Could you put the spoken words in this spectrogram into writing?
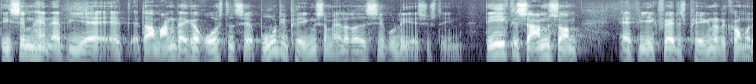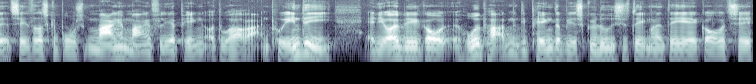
Det er simpelthen, at, vi er, at der er mange, der ikke er rustet til at bruge de penge, som allerede cirkulerer i systemet. Det er ikke det samme som, at vi ikke fattes penge, når det kommer dertil, for der skal bruges mange, mange flere penge, og du har en pointe i, at i øjeblikket går hovedparten af de penge, der bliver skyllet ud i systemerne, det går til,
